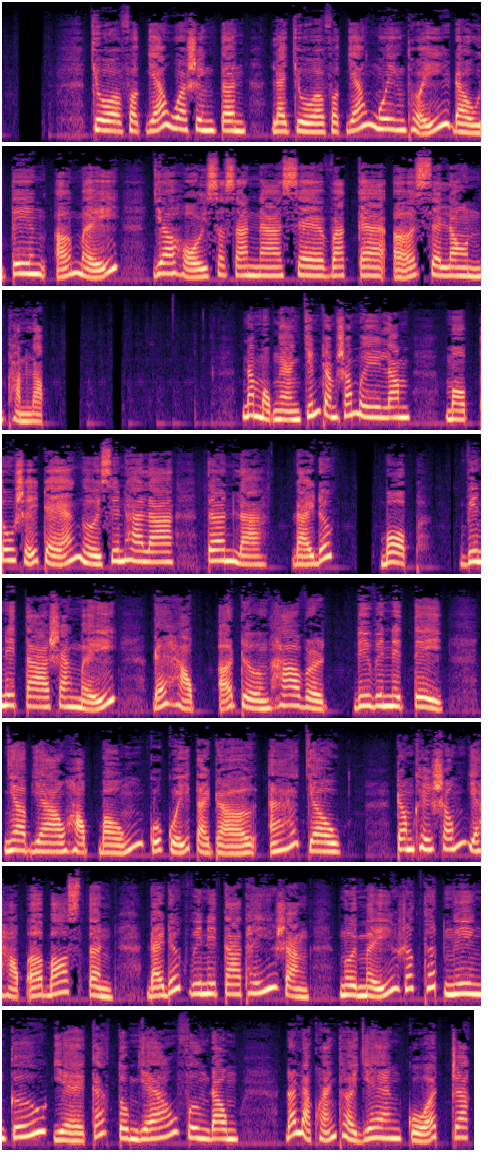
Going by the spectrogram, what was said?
Chùa Phật giáo Washington là chùa Phật giáo nguyên thủy đầu tiên ở Mỹ do hội Sasana Sevaka ở Ceylon thành lập. Năm 1965, một tu sĩ trẻ người Sinhala tên là Đại Đức Bob Vinita sang Mỹ để học ở trường Harvard Divinity nhờ vào học bổng của Quỹ Tài trợ Á Châu. Trong khi sống và học ở Boston, Đại đức Vinita thấy rằng người Mỹ rất thích nghiên cứu về các tôn giáo phương Đông. Đó là khoảng thời gian của Jack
